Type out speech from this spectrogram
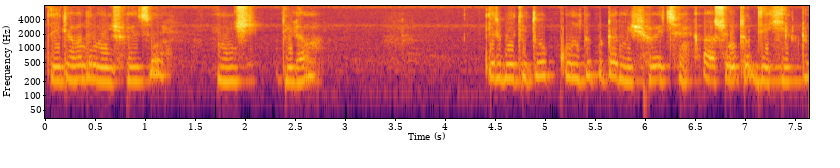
তো এটা আমাদের মিস হয়েছে মিস দিলাম। এর ব্যতীত কোন পেপারটা মিস হয়েছে? আসুন তো দেখি একটু।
